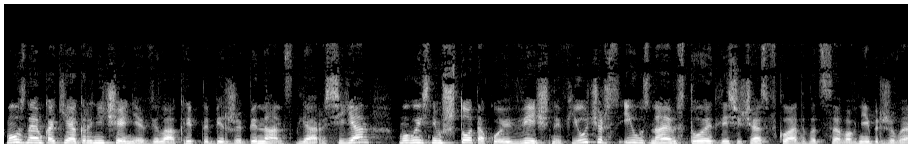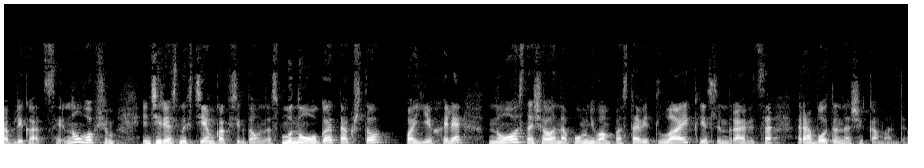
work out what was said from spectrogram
мы узнаем, какие ограничения ввела криптобиржа Binance для россиян, мы выясним, что такое вечный фьючерс и узнаем, стоит ли сейчас вкладываться во внебиржевые облигации. Ну, в общем, интересных тем, как всегда, у нас много, так что поехали. Но сначала напомню вам поставить лайк, если нравится работа нашей команды.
